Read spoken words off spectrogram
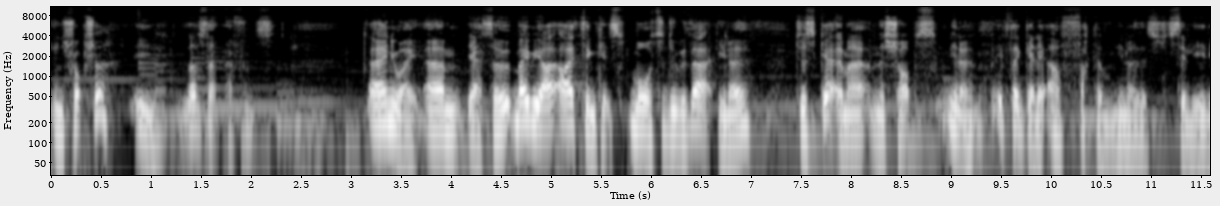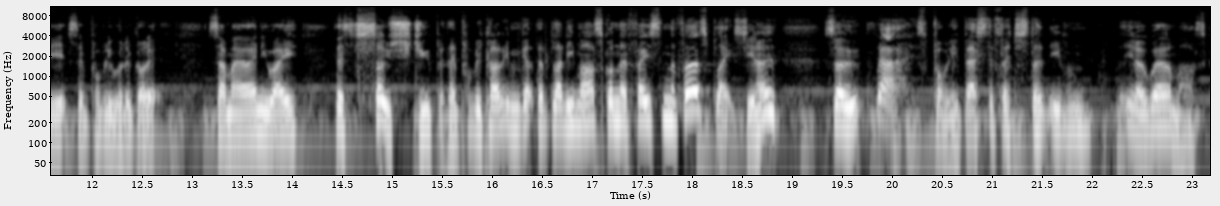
in Shropshire, he loves that reference. Anyway, um, yeah, so maybe I, I, think it's more to do with that, you know. Just get them out in the shops, you know. If they get it, oh fuck them, you know. They're silly idiots. They probably would have got it somehow anyway. They're so stupid. They probably can't even get their bloody mask on their face in the first place, you know. So ah, it's probably best if they just don't even, you know, wear a mask.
